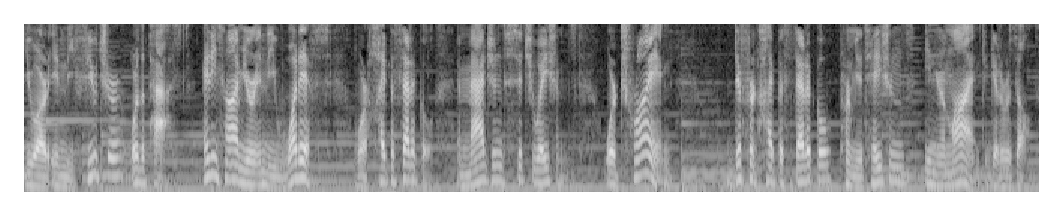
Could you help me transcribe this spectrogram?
you are in the future or the past, anytime you're in the what ifs or hypothetical, imagined situations, or trying different hypothetical permutations in your mind to get a result.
